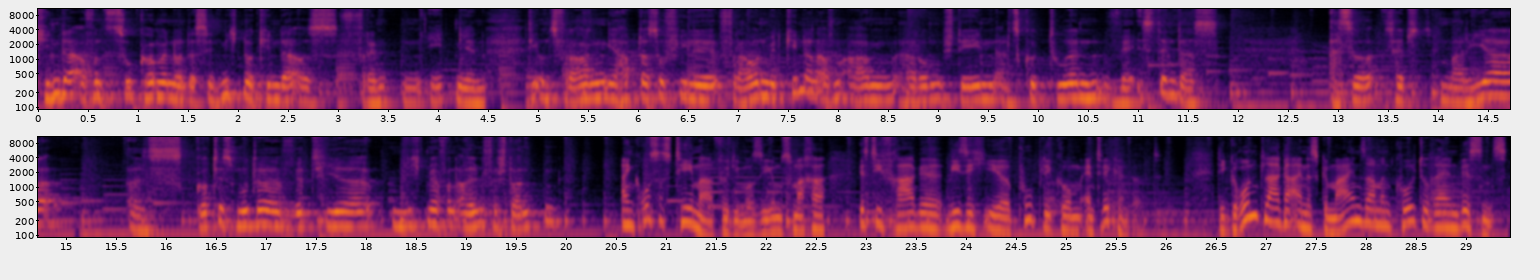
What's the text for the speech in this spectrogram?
Kinder auf uns zukommen und das sind nicht nur Kinder aus fremden Ethnien, die uns fragen, ihr habt da so viele Frauen mit Kindern auf dem Arm herumstehen als Skulpturen, wer ist denn das? Also selbst Maria als Gottesmutter wird hier nicht mehr von allen verstanden. Ein großes Thema für die Museumsmacher ist die Frage, wie sich ihr Publikum entwickeln wird. Die Grundlage eines gemeinsamen kulturellen Wissens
